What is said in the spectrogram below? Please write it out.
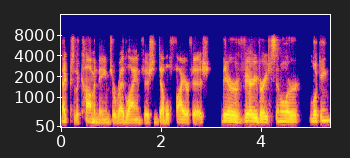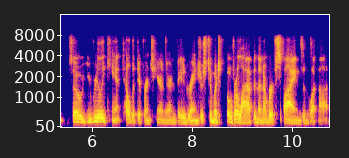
next to the common names are red lionfish and devil firefish. They're very, very similar looking. So you really can't tell the difference here in their invaded range. There's too much overlap in the number of spines and whatnot.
